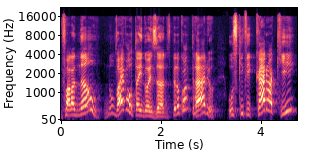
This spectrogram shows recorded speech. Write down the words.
fala: não, não vai voltar em dois anos. Pelo contrário, os que ficaram aqui,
